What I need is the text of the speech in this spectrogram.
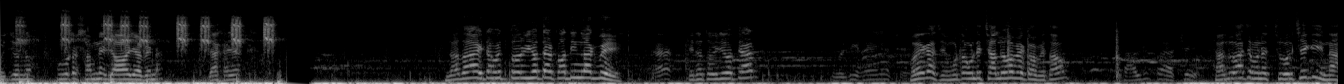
ওই জন্য পুরোটা সামনে যাওয়া যাবে না। দেখা যাক। দাদা এটা তৈরি হতে আর কদিন লাগবে? এটা তৈরি হতে আর? হয়ে গেছে মোটামুটি চালু হবে কবে তাও? চালু আছে মানে চলছে কি? না।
